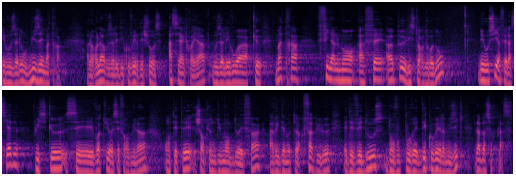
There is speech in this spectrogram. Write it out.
et vous allez au musée Matra. Alors là, vous allez découvrir des choses assez incroyables. Vous allez voir que Matra finalement a fait un peu l'histoire de Renault, mais aussi a fait la sienne, puisque ces voitures et ces Formule 1 ont été championnes du monde de F1 avec des moteurs fabuleux et des V12 dont vous pourrez découvrir la musique là-bas sur place.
